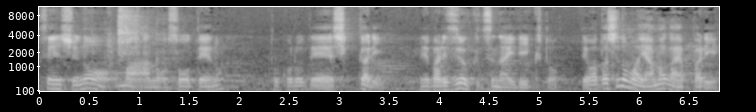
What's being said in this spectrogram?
選手の,、まあ、あの想定のところでしっかり粘り強くつないでいくと。で私どもは山がやっぱり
